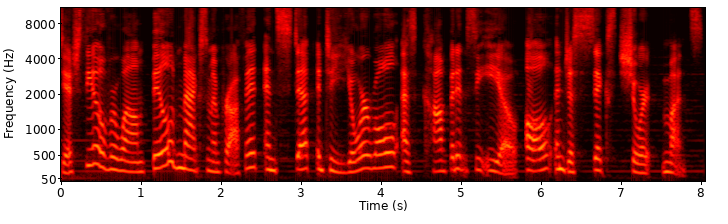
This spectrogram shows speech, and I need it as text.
ditch the overwhelm, build maximum profit, and step into your role as confident CEO, all in just six short months.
